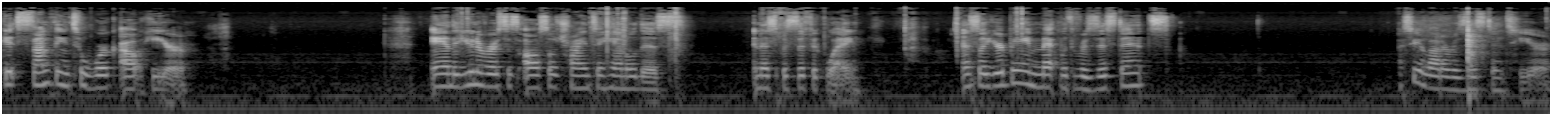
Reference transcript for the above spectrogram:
get something to work out here. And the universe is also trying to handle this in a specific way. And so you're being met with resistance I see a lot of resistance here.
